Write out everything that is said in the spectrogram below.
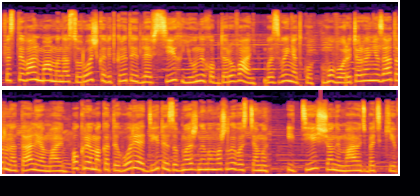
Фестиваль Мамина сорочка відкритий для всіх юних обдарувань, без винятку, говорить організатор Наталія Май. Окрема категорія діти з обмеженими можливостями і ті, що не мають батьків.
